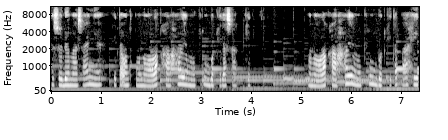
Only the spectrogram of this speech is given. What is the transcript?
ya sudah masanya kita untuk menolak hal-hal yang mungkin membuat kita sakit. Menolak hal-hal yang mungkin membuat kita pahit.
